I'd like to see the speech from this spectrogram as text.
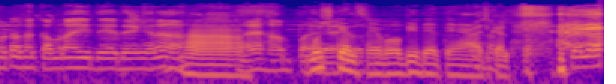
छोटा सा कमरा ही दे देंगे ना। हाँ हम मुश्किल से वो भी देते हैं आजकल। चलो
